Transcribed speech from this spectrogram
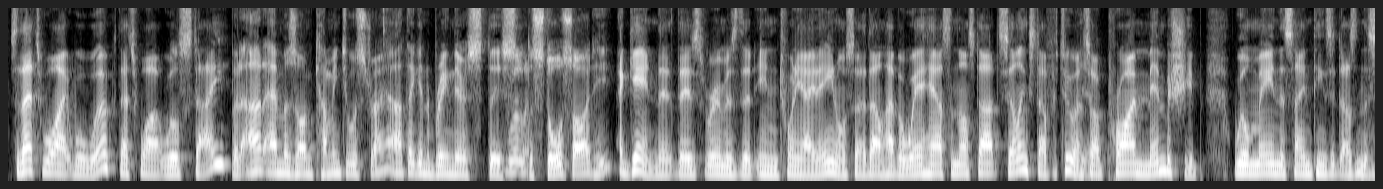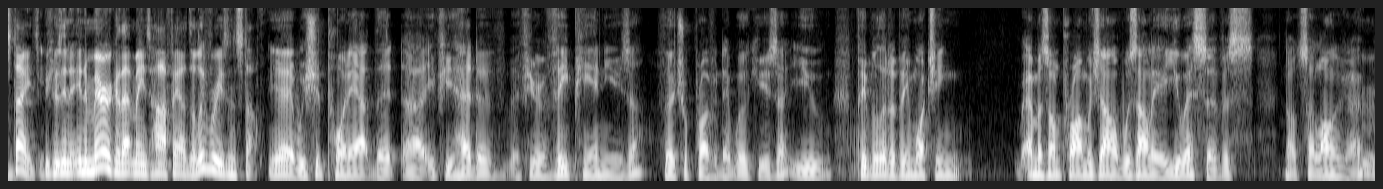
So that's why it will work. That's why it will stay. But aren't Amazon coming to Australia? Aren't they going to bring their, their the store side here? Again, there's rumours that in 2018 or so they'll have a warehouse and they'll start selling stuff too. And so a Prime membership will mean the same things it does in the States. Because in, in America, that means half hour deliveries and stuff. Yeah, we should point out that uh, if you had a if you're a VPN user, virtual private network user, you people that have been watching Amazon Prime, which was only a US service not so long ago, Hmm.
